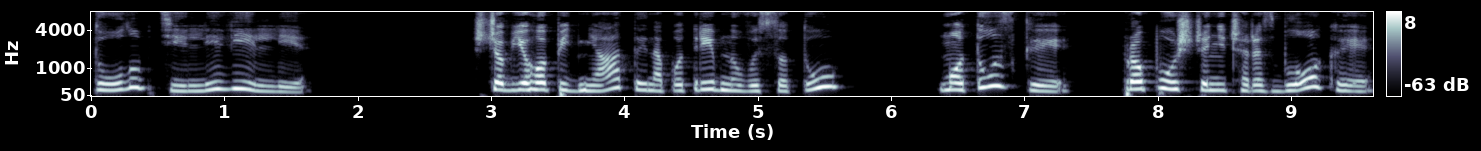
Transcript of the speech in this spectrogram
тулуб тіллі віллі. Щоб його підняти на потрібну висоту, мотузки, пропущені через блоки,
